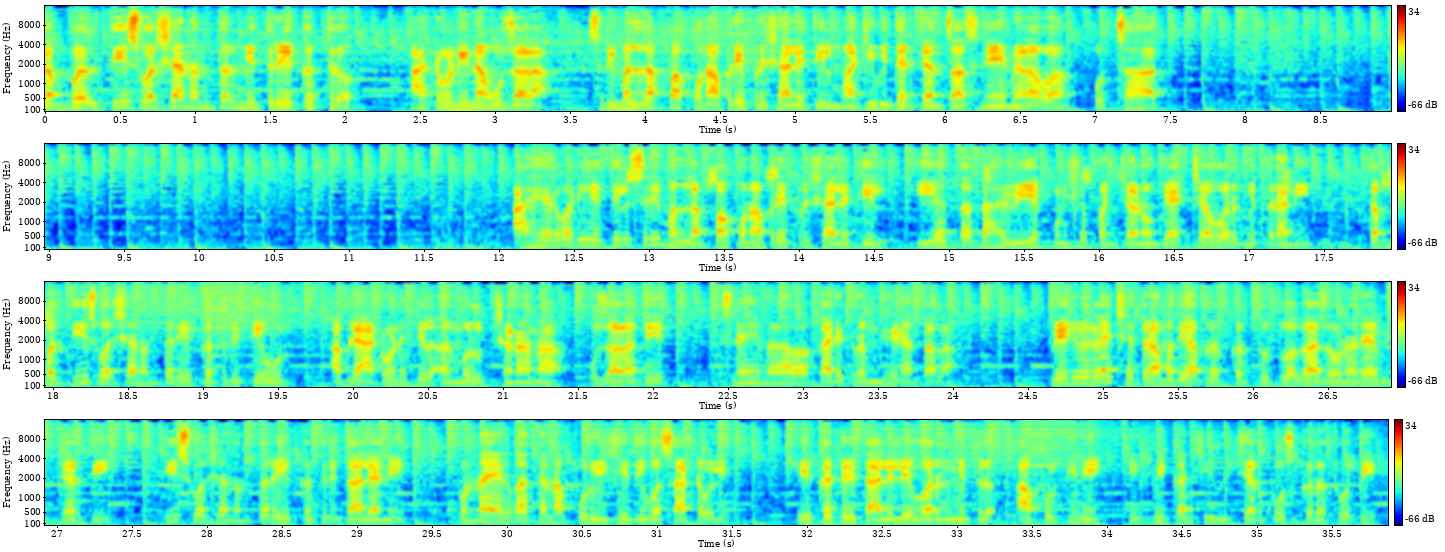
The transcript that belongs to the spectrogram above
तब्बल तीस वर्षानंतर मित्र एकत्र. आठवणींना उजाळा. श्री मल्लाप्पा कुणाप्रे प्रशालेतील माजी विद्यार्थ्यांचा स्नेह मिळावा उत्साहात. आहेरवाडी येथील श्री मल्लाप्पा कोनापरे प्रशालेतील इयत्ता दहावी एकोणीसशे पंच्याण्णव बॅचच्या वर्गमित्रांनी तब्बल तीस वर्षानंतर एकत्रित येऊन आपल्या आठवणीतील अनमोल क्षणांना उजाळा देत स्नेह मेळावा कार्यक्रम घेण्यात आला. वेगवेगळ्या क्षेत्रामध्ये आपलं कर्तृत्व गाजवणाऱ्या विद्यार्थी तीस वर्षानंतर एकत्रित आल्याने पुन्हा एकदा त्यांना पूर्वीचे दिवस आठवले. एकत्रित आलेले वर्गमित्र आपुलकीने एकमेकांची विचारपूस करत होते.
